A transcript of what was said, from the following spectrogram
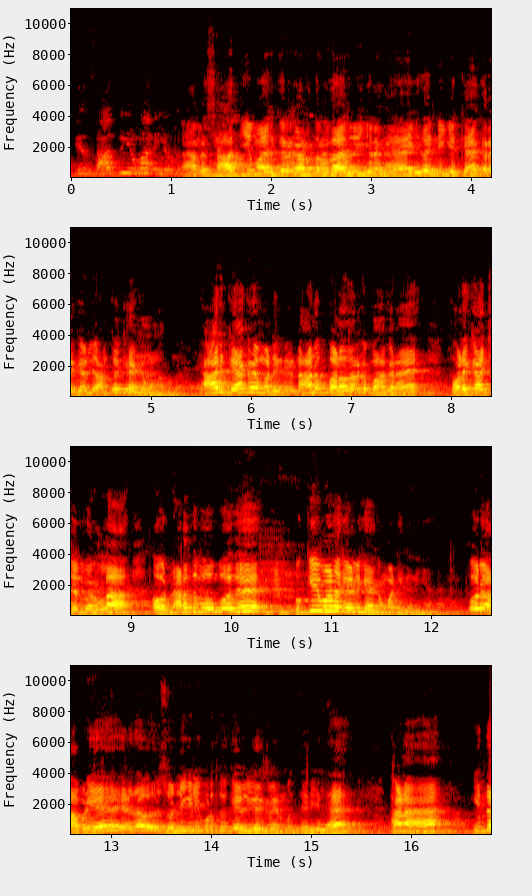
நீங்க சாத்தியமா நீங்க வந்து- நாங்கள் சாத்தியமாக இருக்கிற காரணத்தில் தான் அறிவிக்கிறேங்க இதை நீங்கள் கேட்குற கேள்வி அங்கே கேட்கணும் யாரும் கேட்கவே மாட்டேங்கிறீங்க நானும் பல தடவை பார்க்குறேன் தொலைக்காட்சி நண்பர்கள்லாம் அவர் நடந்து போகும்போது முக்கியமான கேள்வி கேட்க மாட்டேங்கிறீங்க ஒரு அப்படியே ஏதோ ஒரு சொல்லிக்கிளி கொடுத்து கேள்வி கேட்கல எனக்கு தெரியல. ஆனால் இந்த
